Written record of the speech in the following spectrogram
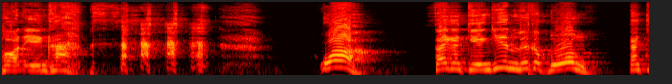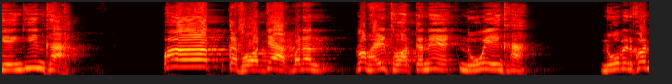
ถอดเองค่ะว้าใส่กางเกงยีนหรือกระโปรงกางเกงยีนค่ะปั๊บกระถอดยากปะนั่นเราไผถอดกันแน่หนูเองค่ะ หนูเป็นคน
